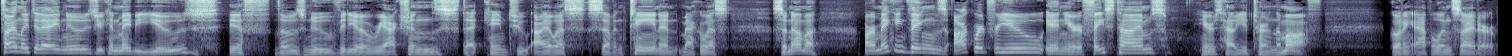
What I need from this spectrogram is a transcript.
Finally, today, news you can maybe use if those new video reactions that came to iOS 17 and macOS Sonoma are making things awkward for you in your FaceTimes Here's how you turn them off. Quoting Apple Insider.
